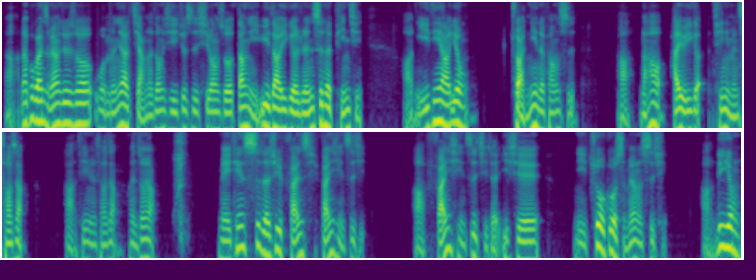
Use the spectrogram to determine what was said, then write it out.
啊。那不管怎么样，就是说我们要讲的东西，就是希望说，当你遇到一个人生的瓶颈啊，你一定要用转念的方式啊，然后还有一个，请你们抄上啊，请你们抄上很重要，每天试着去反省反省自己啊，反省自己的一些你做过什么样的事情。啊，利用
